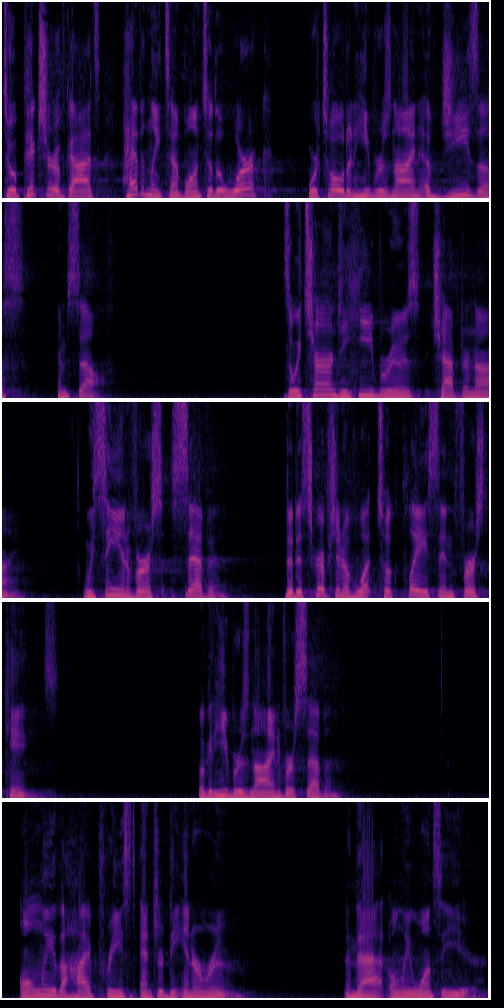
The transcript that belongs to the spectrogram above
to a picture of God's heavenly temple, and to the work, we're told in Hebrews 9, of Jesus himself. So we turn to Hebrews chapter 9. We see in verse 7 the description of what took place in 1 Kings. Look at Hebrews 9, verse 7. Only the high priest entered the inner room, and that only once a year,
